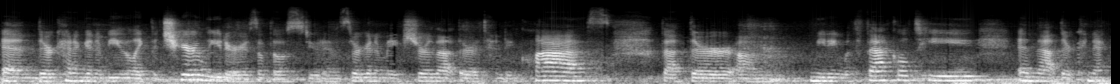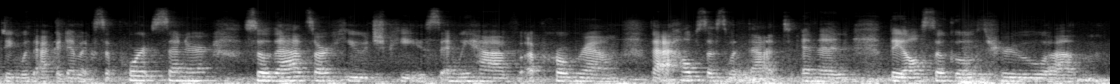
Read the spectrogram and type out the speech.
And they're kind of going to be like the cheerleaders of those students. They're going to make sure that they're attending class, that they're um, meeting with faculty, and that they're connecting with Academic Support Center. So that's our huge piece. And we have a program that helps us with that. And then they also go through um,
